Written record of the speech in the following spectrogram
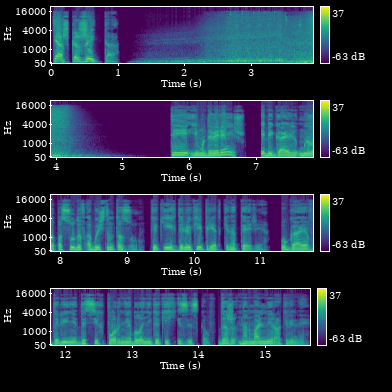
тяжко жить-то? Ты ему доверяешь? Эбигайль мыла посуду в обычном тазу, как и их далекие предки на Терре. У Гая в долине до сих пор не было никаких изысков, даже нормальной раковины.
